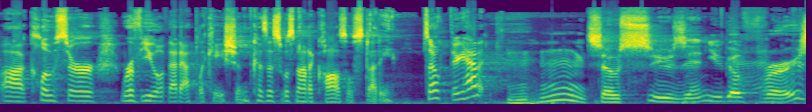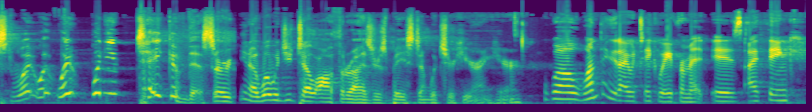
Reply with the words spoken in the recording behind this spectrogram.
uh, closer review of that application because this was not a causal study. So there you have it. Mm-hmm. So, Susan, you go first. What, what, what, what do you take of this? Or, you know, what would you tell authorizers based on what you're hearing here? Well, one thing that I would take away from it is I think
